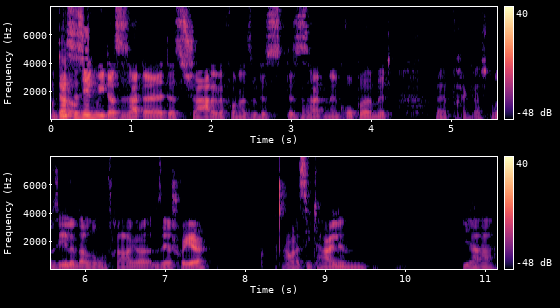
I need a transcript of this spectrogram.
Und das Genau. ist irgendwie, das ist halt äh, das Schade davon. Also, das, das ist halt eine Gruppe mit äh, Frankreich, Neuseeland, also ohne Frage, sehr schwer. Aber dass Italien ja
